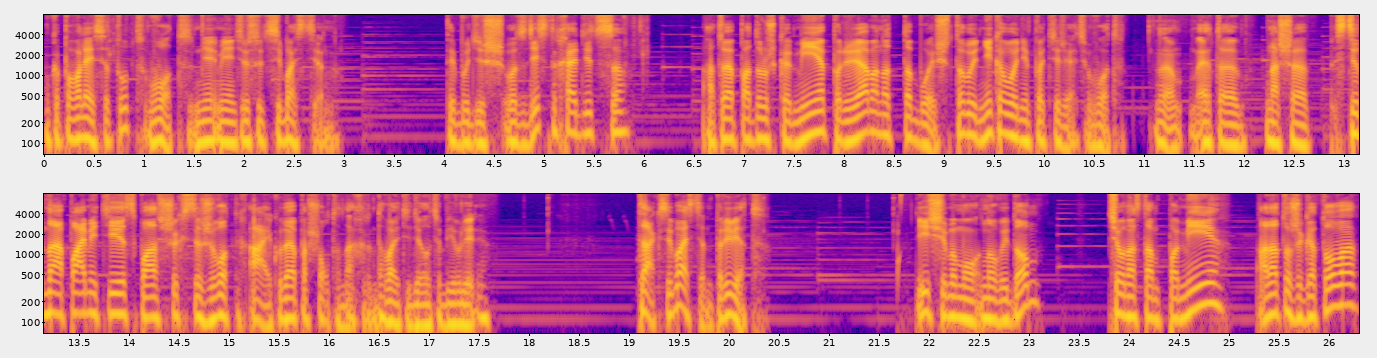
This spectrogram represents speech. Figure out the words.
Ну-ка, поваляйся тут. Вот, мне, меня интересует Себастьян. Ты будешь вот здесь находиться. а твоя подружка Мия прямо над тобой, чтобы никого не потерять. Вот. Эм, это наша стена памяти спасшихся животных. А, и куда я пошел-то нахрен? Давайте делать объявление. Так, Себастьян, привет. Ищем ему новый дом. Что у нас там по Мии? Она тоже готова.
